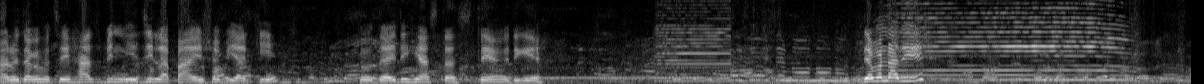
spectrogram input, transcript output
আর ওই জায়গায় হচ্ছে হাজবিন নিয়ে জিলাপা এসবই আর কি। তো যাই দেখি আস্তে আস্তে ওইদিকে। যেমন আদি হাজবিন নিয়ে জিলাপা নিয়ে যাই কিনিবে নাও তোমরা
